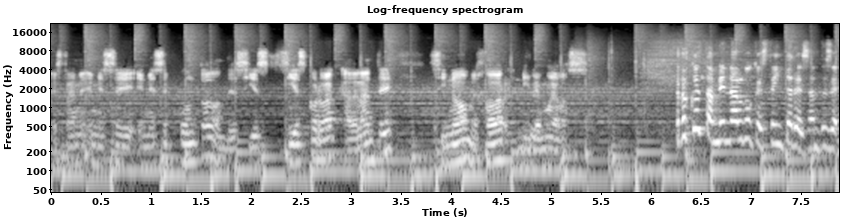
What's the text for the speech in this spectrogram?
están en, ese, en ese punto donde si es, si es quarterback, adelante. Si no, mejor ni le muevas. Creo que también algo que está interesante es de,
